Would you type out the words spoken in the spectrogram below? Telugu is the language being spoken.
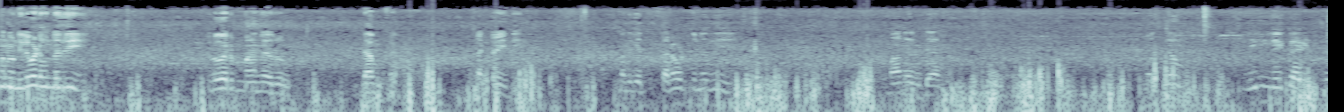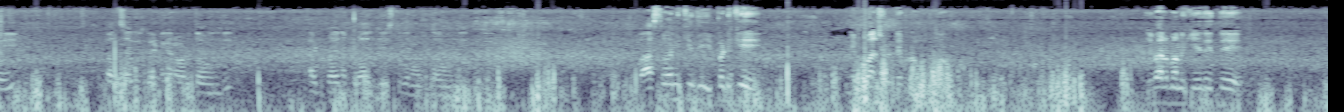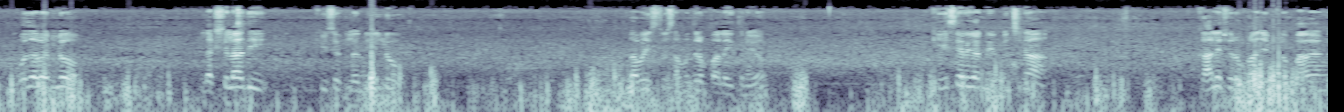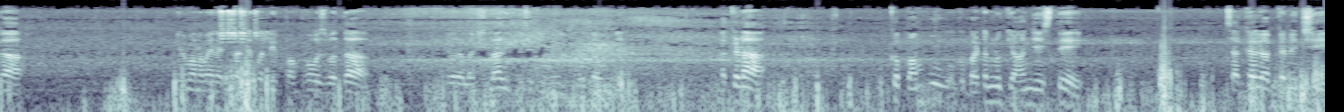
మనం నిలబడి ఉన్నది లోవర్ మానరు డ్యామ్ కట్ కట్ట ఇది. మనకి కనబడుతున్నది మానేరు డ్యామ్. మొత్తం నీళ్ళు లేక ఎండిపోయి పచ్చగా గట్టి కనబడుతూ ఉంది. అటు పైన పొలాలు చేస్తూ కనబడుతూ ఉంది. వాస్తవానికి ఇది ఇప్పటికే నింపాల్సి ఉంటే ప్రభుత్వం. ఇవాళ మనకి ఏదైతే గోదావరిలో లక్షలాది క్యూసెక్ల నీళ్ళు ప్రవహిస్తూ సముద్రం పాలవుతున్నాయో. కేసీఆర్ గారు నిర్మించిన కాళేశ్వరం ప్రాజెక్టులో భాగంగా నిర్మాణమైన కల్లెపల్లి పంప్ హౌస్ వద్ద లక్షలాది క్యూసెక్ల నీళ్ళు పోతూ ఉన్నాయి. అక్కడ ఒక పంపు ఒక బటన్ నొక్కి ఆన్ చేస్తే చక్కగా అక్కడి నుంచి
